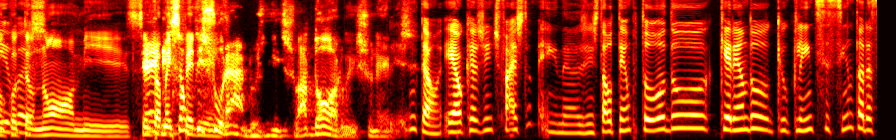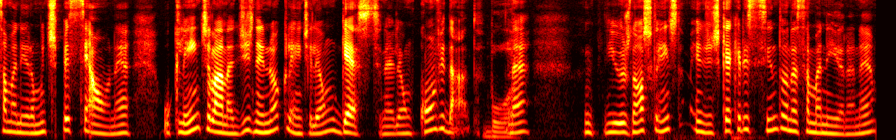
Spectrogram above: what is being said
adesivo com o teu nome, sempre É, uma eles são experiência. fissurados nisso, adoro isso neles. Então, é o que a gente faz também, né? A gente está o tempo todo querendo que o cliente se sinta dessa maneira, muito especial, né? O cliente lá na Disney não é o cliente, ele é um guest, né? Ele é um convidado, Boa. né? E os nossos clientes também, a gente quer que eles se sintam dessa maneira, né?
